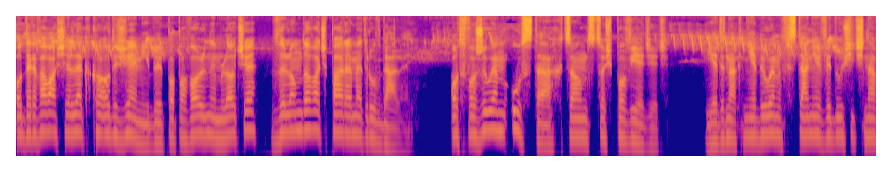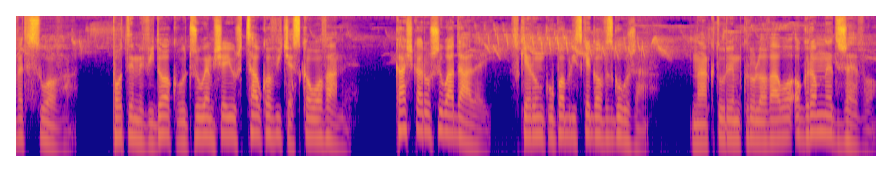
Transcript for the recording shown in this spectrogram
oderwała się lekko od ziemi, by po powolnym locie wylądować parę metrów dalej. Otworzyłem usta, chcąc coś powiedzieć, jednak nie byłem w stanie wydusić nawet słowa. Po tym widoku czułem się już całkowicie skołowany. Kaśka ruszyła dalej, w kierunku pobliskiego wzgórza, na którym królowało ogromne drzewo.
